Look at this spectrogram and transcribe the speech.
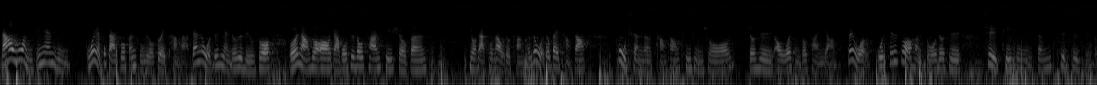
然后，如果你今天你。我也不敢说跟主流对抗啦，但是我之前就是比如说，我就想说哦，贾博士都穿 T 恤跟牛仔裤，那我就穿。可是我就被厂商父权的厂商批评说，就是哦，我为什么都穿一样？所以我我其实做了很多，就是去提醒女生去自觉的，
